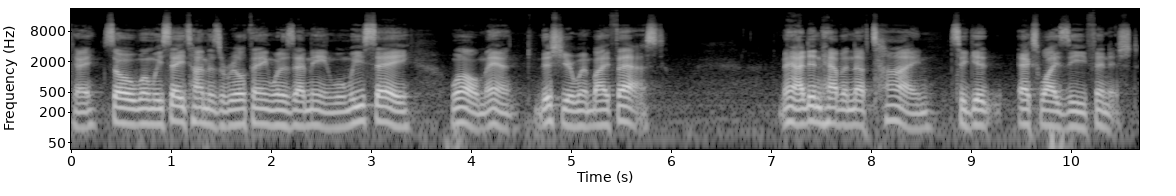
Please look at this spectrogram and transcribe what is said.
Okay, so when we say time is a real thing, what does that mean? When we say, well, man, this year went by fast. Man, I didn't have enough time to get XYZ finished.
